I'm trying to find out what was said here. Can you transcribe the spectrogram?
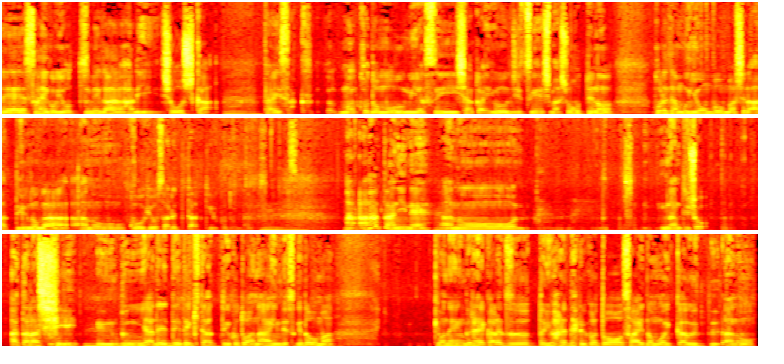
で、最後4つ目がやはり少子化対策、うん、まあ子供を産みやすい社会を実現しましょうっていうのが、これがもう4本柱っていうのが、あの、公表されてたということになります。うん、まあ、新たにね、あの、なんていうんでしょう、新しい分野で出てきたっていうことはないんですけど、まあ、去年ぐらいからずっと言われてることを再度もう一回あの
